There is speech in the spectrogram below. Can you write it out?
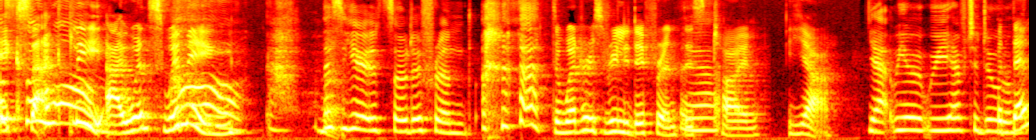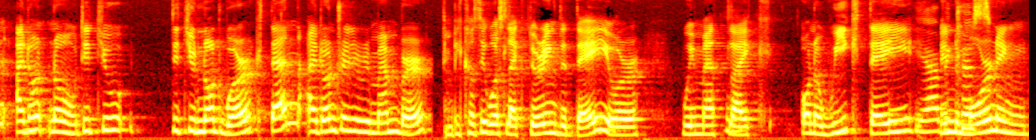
was exactly so warm. i went swimming Oh, this year it's so different. the weather is really different this Yeah. time yeah yeah, we we have to do. But then I don't know. Did you did you not work then? I don't really remember because it was like during the day or we met like on a weekday Yeah, in the because- morning.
